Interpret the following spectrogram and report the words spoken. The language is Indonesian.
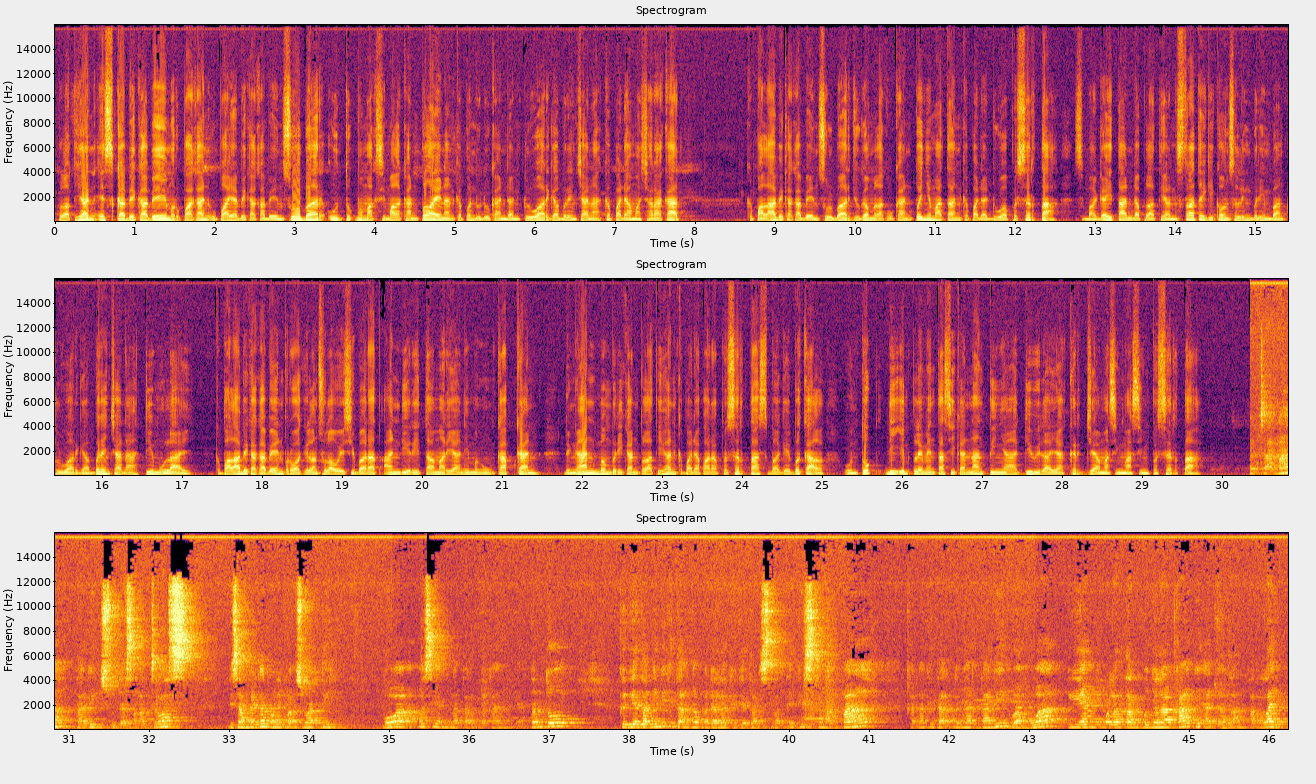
Pelatihan SKBKB merupakan upaya BKKBN Sulbar untuk memaksimalkan pelayanan kependudukan dan keluarga berencana kepada masyarakat. Kepala BKKBN Sulbar juga melakukan penyematan kepada dua peserta sebagai tanda pelatihan strategi konseling berimbang keluarga berencana dimulai. Kepala BKKBN Perwakilan Sulawesi Barat Andi Rita Mariani mengungkapkan dengan memberikan pelatihan kepada para peserta sebagai bekal untuk diimplementasikan nantinya di wilayah kerja masing-masing peserta rencana tadi sudah sangat jelas disampaikan oleh Pak Suwardi bahwa apa sih yang melatar belakangnya. Tentu kegiatan ini kita anggap adalah kegiatan strategis. Kenapa? Karena kita dengar tadi bahwa yang melatar belakangi adalah antara lain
